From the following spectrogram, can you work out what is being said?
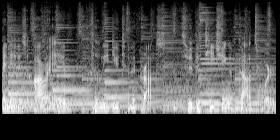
and it is our aim to lead you to the cross through the teaching of God's Word.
